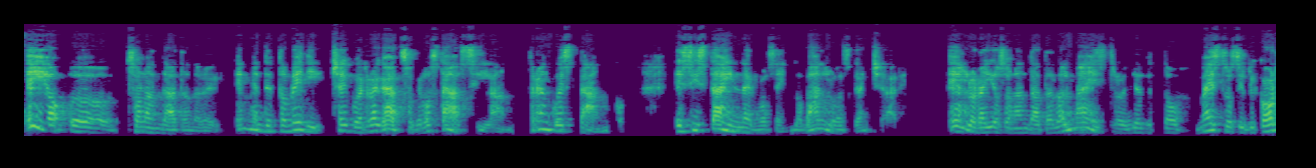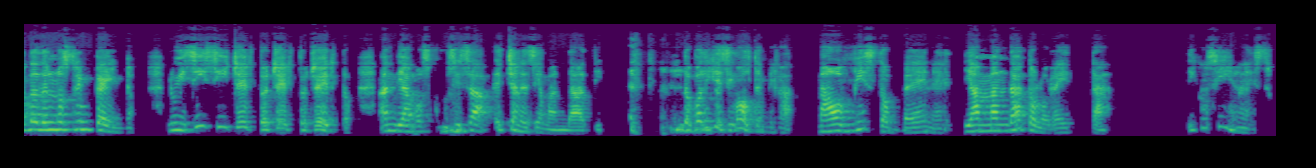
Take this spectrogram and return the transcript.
E io eh, sono andata da lei e mi ha detto, vedi, c'è quel ragazzo che lo sta assillando, Franco è stanco e si sta innervosendo, vallo a sganciare. E allora io sono andata dal maestro e gli ho detto, maestro si ricorda del nostro impegno? Lui sì, sì, certo, certo, certo, andiamo, scusi, sa, e ce ne siamo andati. Dopodiché si volta e mi fa, ma ho visto bene, ti ha mandato Loretta. Dico sì, maestro.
